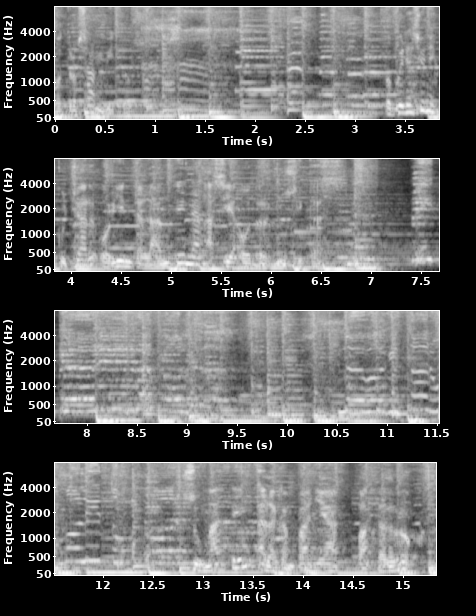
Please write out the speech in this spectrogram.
otros ámbitos. Operación Escuchar orienta la antena hacia otras músicas. Sumate a la campaña Basta de Rock.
